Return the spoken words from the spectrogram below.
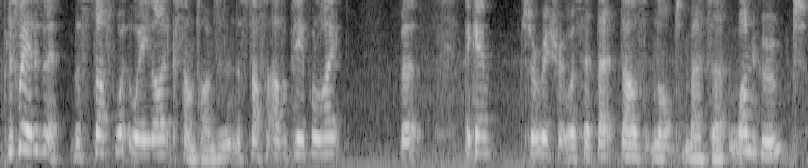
But it's weird, isn't it? The stuff we like sometimes isn't the stuff that other people like. But again, reiterate what I said, that does not matter one hoot.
